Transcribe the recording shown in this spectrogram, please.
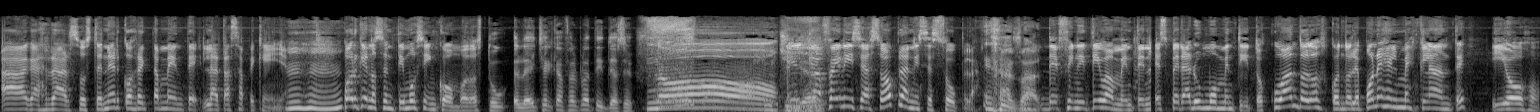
agarrar, sostener correctamente la taza pequeña, porque nos sentimos incómodos. Tú le echas el café al platito y haces. No. El café ni se asopla ni se sopla. Exacto. Definitivamente. Esperar un momentito. Cuando, los, cuando le pones el mezclante, y ojo,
